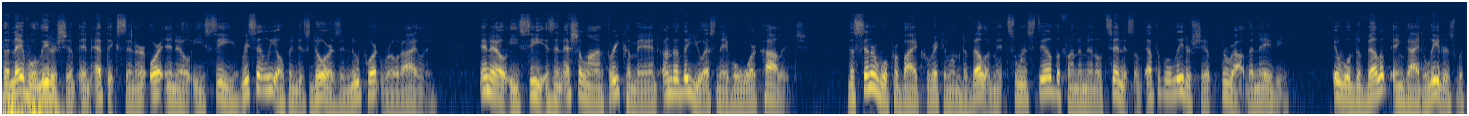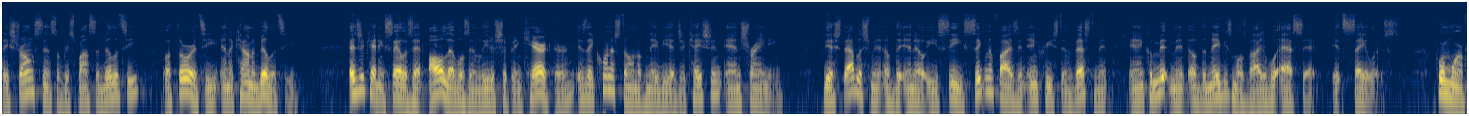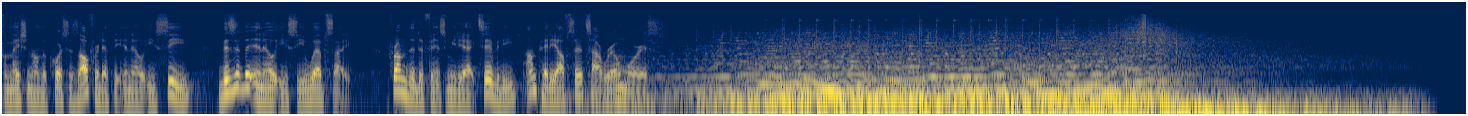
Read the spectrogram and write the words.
The Naval Leadership and Ethics Center, or NLEC, recently opened its doors in Newport, Rhode Island. NLEC is an Echelon 3 command under the U.S. Naval War College. The center will provide curriculum development to instill the fundamental tenets of ethical leadership throughout the Navy. It will develop and guide leaders with a strong sense of responsibility, authority, and accountability. Educating sailors at all levels in leadership and character is a cornerstone of Navy education and training. The establishment of the NLEC signifies an increased investment and commitment of the Navy's most valuable asset, its sailors. For more information on the courses offered at the NLEC, visit the NLEC website. From the Defense Media Activity, I'm Petty Officer Tyrell Morris.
